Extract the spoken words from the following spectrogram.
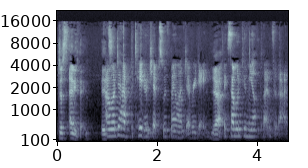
just anything. It's, I want to have potato chips with my lunch every day. Yeah. like someone could meal plan for that.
